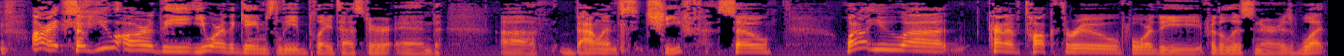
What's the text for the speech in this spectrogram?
all right. So you are the you are the game's lead play tester and uh, balance chief. So why don't you uh, kind of talk through for the for the listeners what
